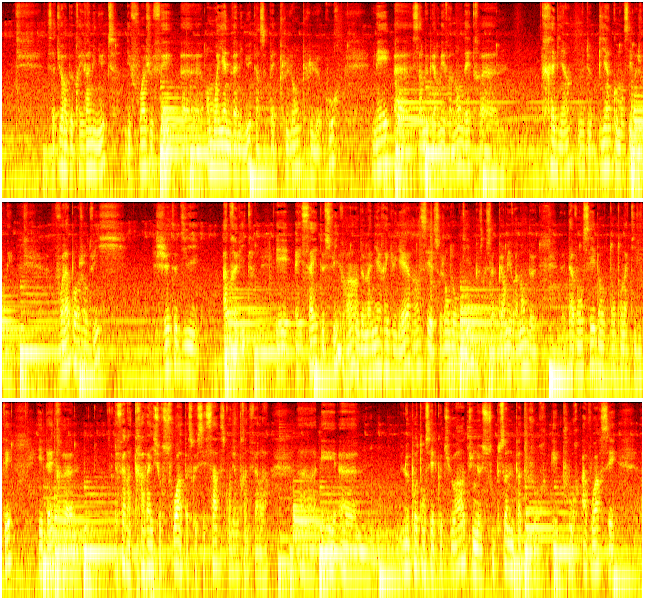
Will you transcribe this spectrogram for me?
Ça dure à peu près 20 minutes. Des fois, je fais euh, en moyenne 20 minutes. Hein. ça peut être plus long, plus court. Mais euh, ça me permet vraiment d'être euh, très bien ou de bien commencer ma journée. Voilà pour aujourd'hui. Je te dis à très vite et essaye de suivre hein, de manière régulière hein, c'est ce genre de routine parce que ça te permet vraiment d'avancer dans, ton activité et d'être faire un travail sur soi, parce que c'est ça ce qu'on est en train de faire là. Euh, et euh, le potentiel que tu as, tu ne soupçonnes pas toujours. Et pour avoir ces,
